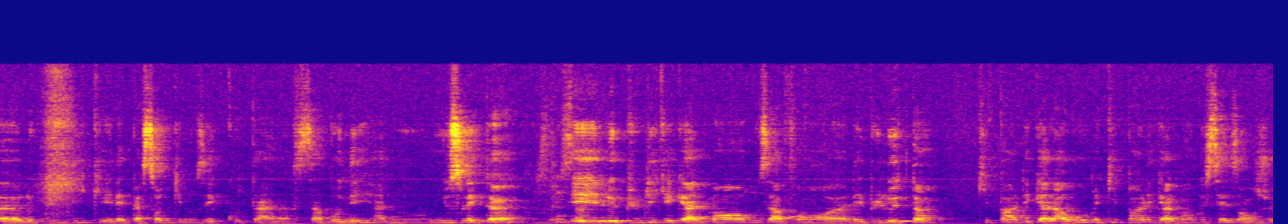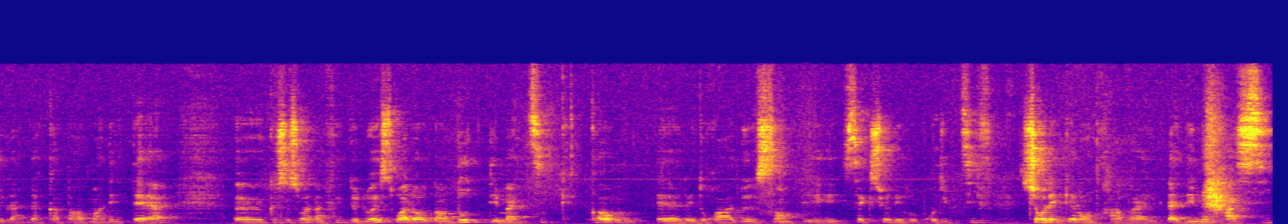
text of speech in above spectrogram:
euh, le public et les personnes qui nous écoutent à s'abonner à nos newsletters. Et le public également, nous avons euh, les bulletins qui parlent des Galao, mais qui parlent également de ces enjeux-là d'accaparement des terres, euh, que ce soit en Afrique de l'Ouest ou alors dans d'autres thématiques comme les droits de santé sexuelle et reproductive sur lesquels on travaille, la démocratie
